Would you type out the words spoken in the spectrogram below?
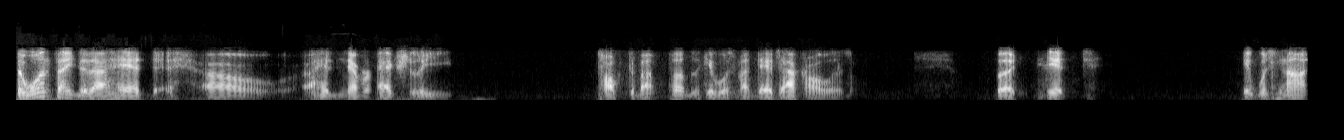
the one thing that I had, uh, I had never actually talked about public. It was my dad's alcoholism, but it it was not.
